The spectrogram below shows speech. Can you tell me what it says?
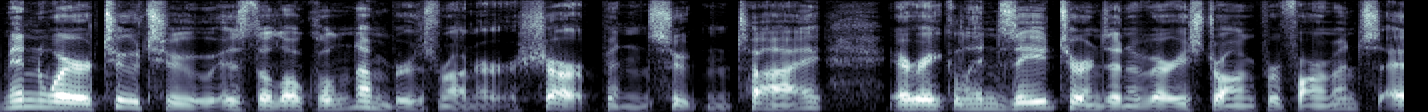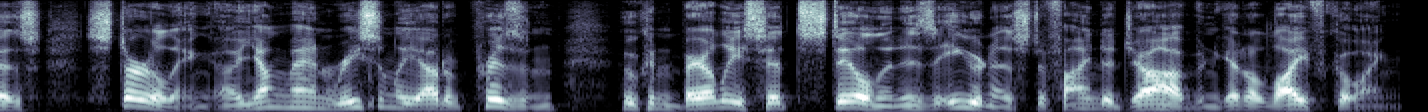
Minware Tutu is the local numbers runner, sharp in suit and tie. Eric Lindsay turns in a very strong performance as Sterling, a young man recently out of prison who can barely sit still in his eagerness to find a job and get a life going.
